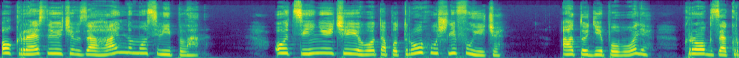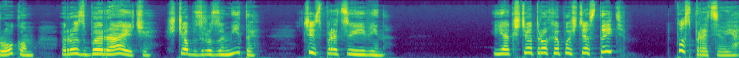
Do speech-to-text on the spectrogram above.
окреслюючи в загальному свій план, оцінюючи його та потроху шліфуючи, а тоді поволі, крок за кроком, розбираючи, щоб зрозуміти, чи спрацює він. Якщо трохи пощастить, то спрацює.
